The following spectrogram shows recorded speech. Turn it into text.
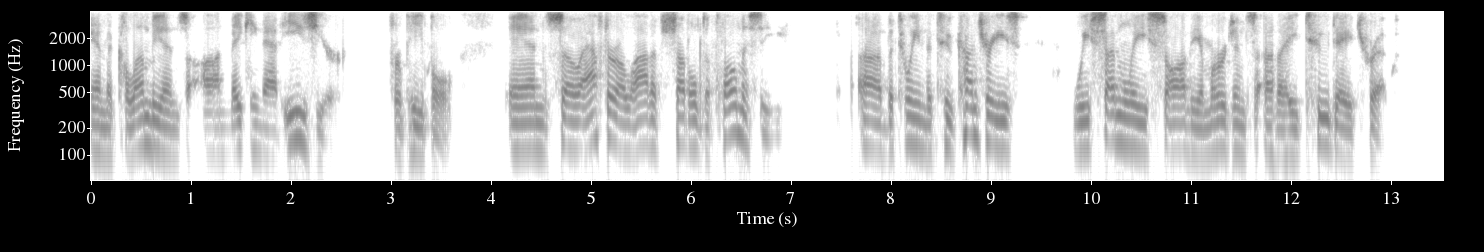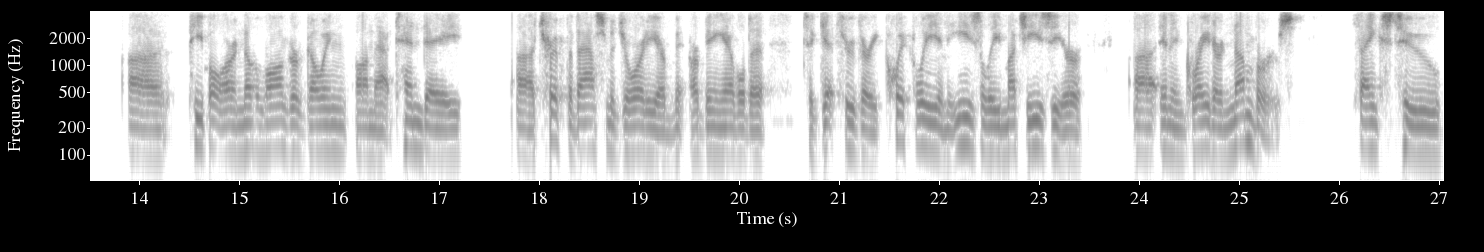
and the Colombians on making that easier for people. And so, after a lot of shuttle diplomacy uh, between the two countries, we suddenly saw the emergence of a two day trip. Uh, people are no longer going on that 10 day uh, trip, the vast majority are are being able to to get through very quickly and easily, much easier, uh, and in greater numbers, thanks to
